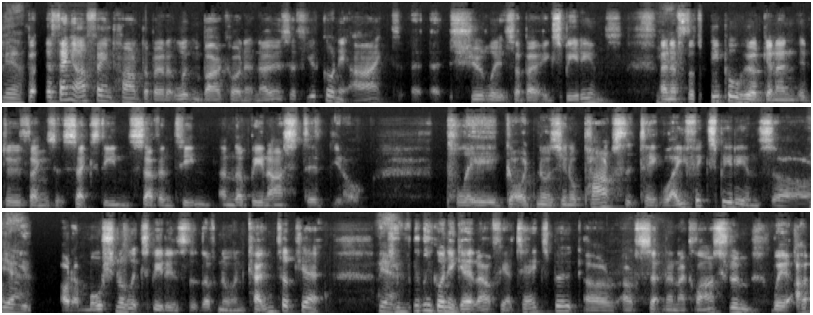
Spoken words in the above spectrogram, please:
Yeah. but the thing I find hard about it, looking back on it now, is if you're going to act, uh, uh, surely it's about experience. And if there's people who are going to do things at 16, 17, and they're being asked to, you know, play, God knows, you know, parts that take life experience or Yeah. you know, or emotional experience that they've not encountered yet. Yeah. Are you really going to get that for a textbook or, or sitting in a classroom where I,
